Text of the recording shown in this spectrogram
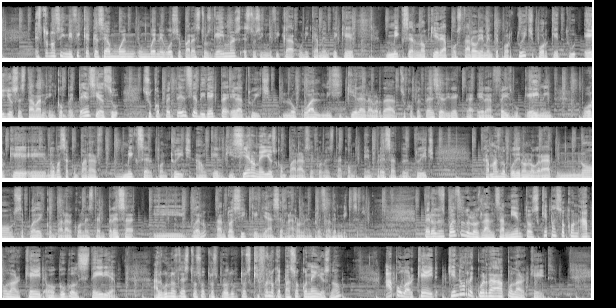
Esto no significa que sea un buen, un buen negocio para estos gamers, esto significa únicamente que Mixer no quiere apostar obviamente por Twitch porque ellos estaban en competencia, su, su competencia directa era Twitch, lo cual ni siquiera era verdad, su competencia directa era Facebook Gaming porque eh, no vas a comparar Mixer con Twitch, aunque quisieron ellos compararse con esta empresa de Twitch jamás lo pudieron lograr, no se puede comparar con esta empresa y bueno, tanto así que ya cerraron la empresa de Mixer. Pero después de los lanzamientos, ¿qué pasó con Apple Arcade o Google Stadia? Algunos de estos otros productos, ¿qué fue lo que pasó con ellos, no? Apple Arcade, ¿quién no recuerda Apple Arcade?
